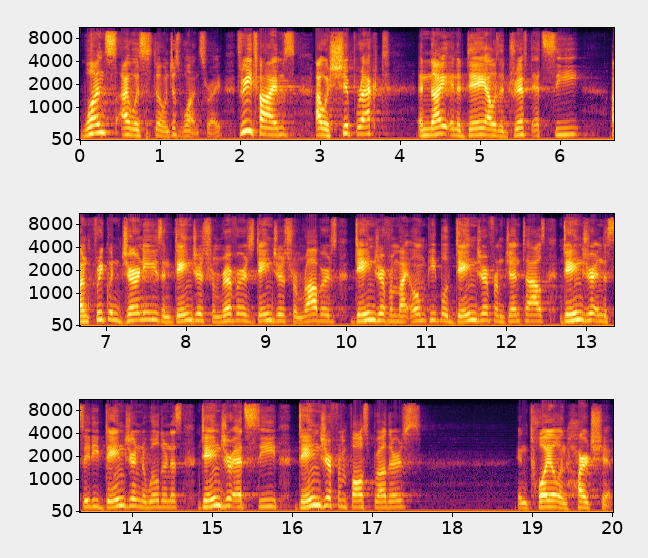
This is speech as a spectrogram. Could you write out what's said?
Once I was stoned, just once, right? Three times I was shipwrecked. A night and a day I was adrift at sea, on frequent journeys and dangers from rivers, dangers from robbers, danger from my own people, danger from Gentiles, danger in the city, danger in the wilderness, danger at sea, danger from false brothers in toil and hardship,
